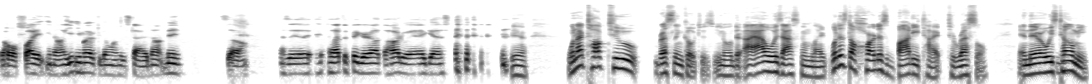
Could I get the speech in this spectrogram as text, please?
the whole fight. You know, he, he might be the one who's tired, not me. So, I say uh, he'll have to figure it out the hard way, I guess. Yeah. When I talk to wrestling coaches, you know, I I always ask them like, "What is the hardest body type to wrestle?" And they always tell me,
